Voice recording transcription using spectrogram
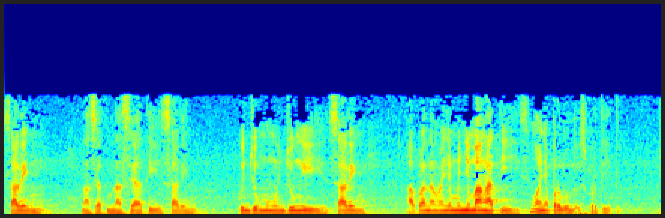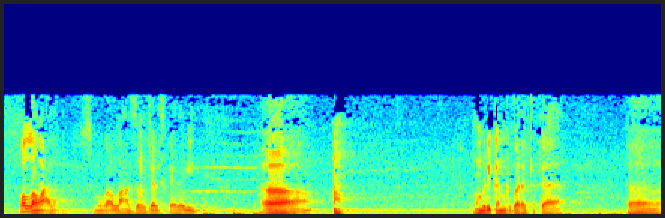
saling nasihat menasihati, saling kunjung mengunjungi, saling apa namanya menyemangati, semuanya perlu untuk seperti itu. Wallahu a'lam. Semoga Allah Azza wa Jalla sekali lagi uh, memberikan kepada kita uh,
